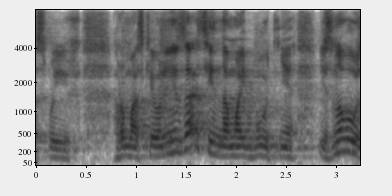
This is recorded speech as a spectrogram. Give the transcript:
своїх громадських організацій на майбутнє. І знову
